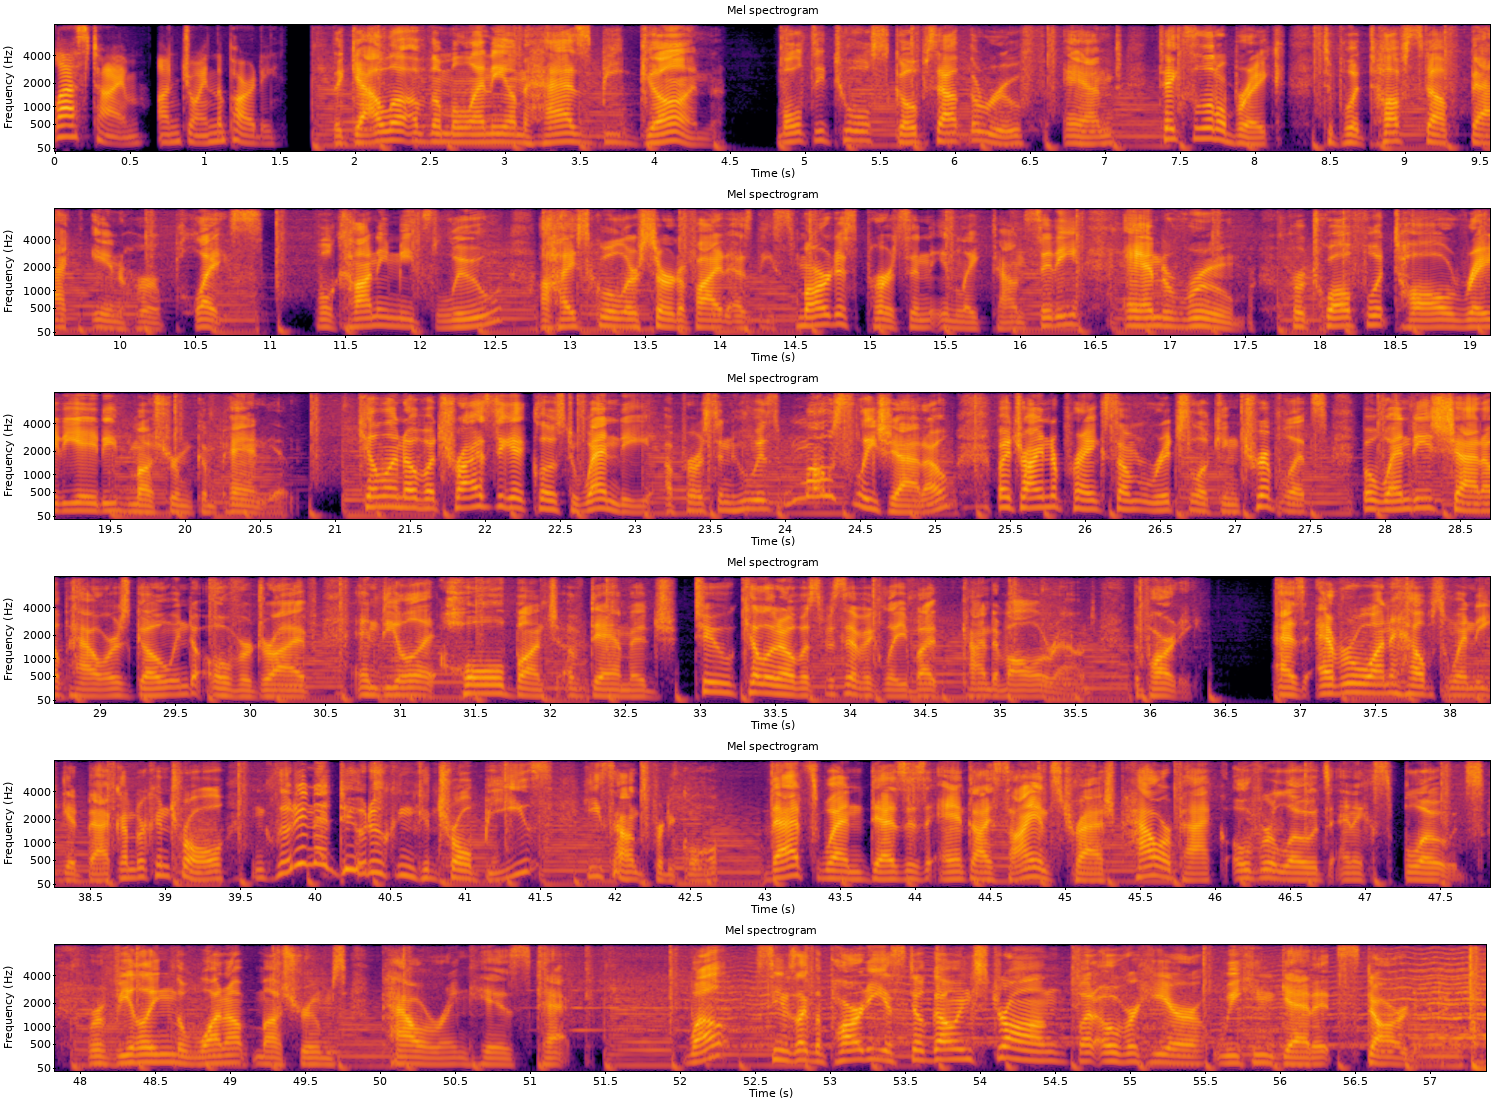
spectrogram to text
Last time on Join the Party. The Gala of the Millennium has begun. Multitool scopes out the roof and takes a little break to put tough stuff back in her place. Vulcani meets Lou, a high schooler certified as the smartest person in Lake Town City, and Room, her 12 foot tall, radiating mushroom companion. Kilonova tries to get close to Wendy, a person who is mostly shadow, by trying to prank some rich looking triplets, but Wendy's shadow powers go into overdrive and deal a whole bunch of damage to Kilonova specifically, but kind of all around the party. As everyone helps Wendy get back under control, including a dude who can control bees, he sounds pretty cool. That's when Dez's anti science trash power pack overloads and explodes, revealing the one up mushrooms powering his tech. Well, seems like the party is still going strong, but over here we can get it started.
